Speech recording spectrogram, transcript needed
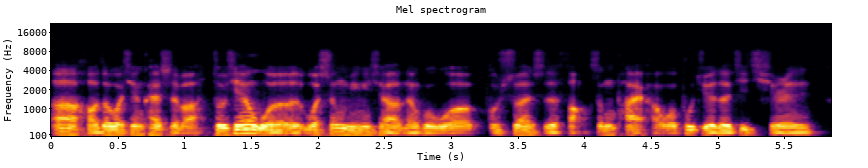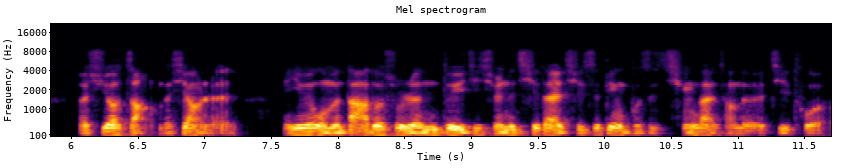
啊，好的，我先开始吧。首先，我我声明一下，那个我不算是仿生派哈，我不觉得机器人呃需要长得像人，因为我们大多数人对机器人的期待其实并不是情感上的寄托，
